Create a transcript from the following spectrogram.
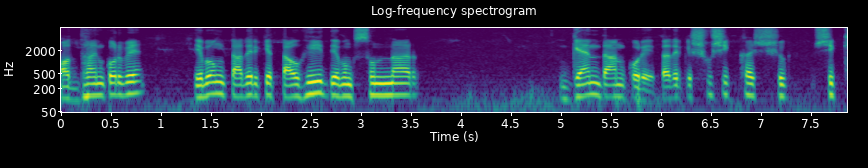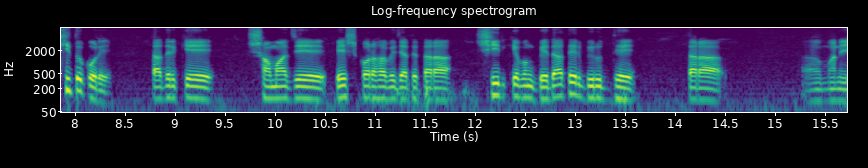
অধ্যয়ন করবে এবং তাদেরকে তাওহিদ এবং সুন্নার জ্ঞান দান করে, তাদেরকে সুশিক্ষায় শিক্ষিত করে তাদেরকে সমাজে পেশ করা হবে যাতে তারা শির্ক এবং বেদাতের বিরুদ্ধে তারা মানে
